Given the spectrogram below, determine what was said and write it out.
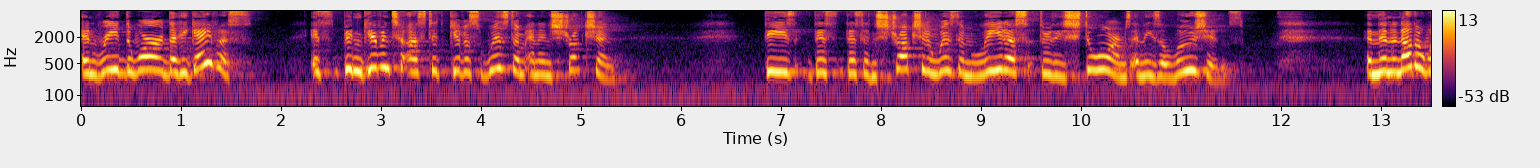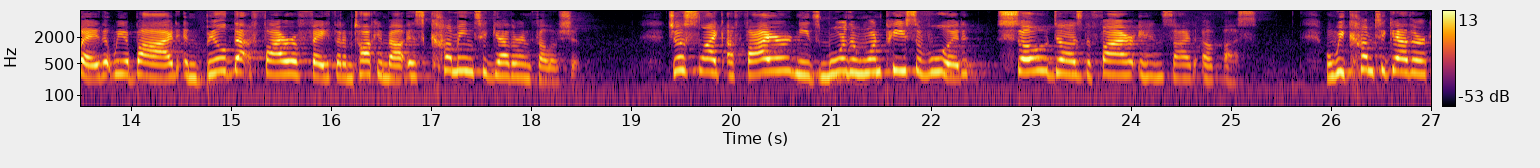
and read the word that He gave us? It's been given to us to give us wisdom and instruction. These, this, this instruction and wisdom lead us through these storms and these illusions. And then another way that we abide and build that fire of faith that I'm talking about is coming together in fellowship. Just like a fire needs more than one piece of wood, so does the fire inside of us. When we come together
